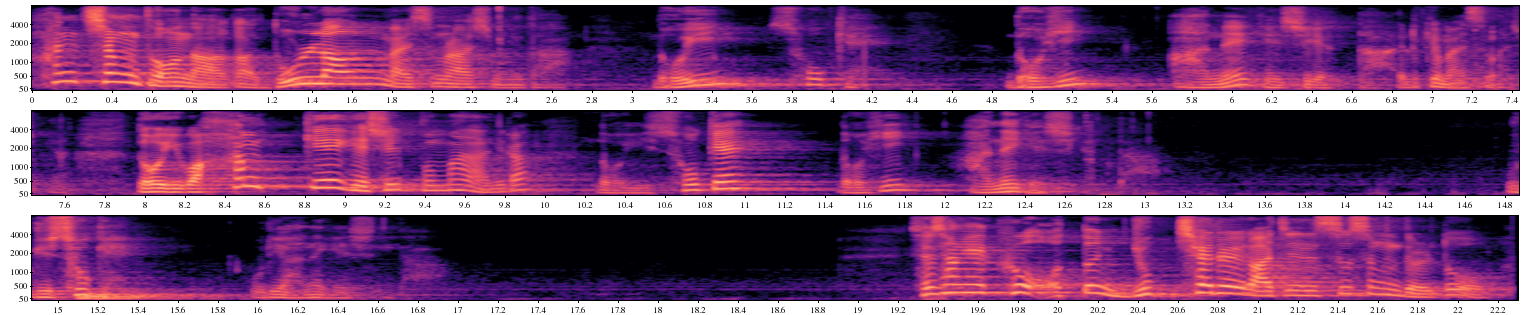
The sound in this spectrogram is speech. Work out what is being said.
한층 더 나아가 놀라운 말씀을 하십니다. 너희 속에, 너희 안에 계시겠다. 이렇게 말씀하십니다. 너희와 함께 계실 뿐만 아니라 너희 속에, 너희 안에 계시겠다. 우리 속에, 우리 안에 계신다. 세상에 그 어떤 육체를 가진 스승들도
